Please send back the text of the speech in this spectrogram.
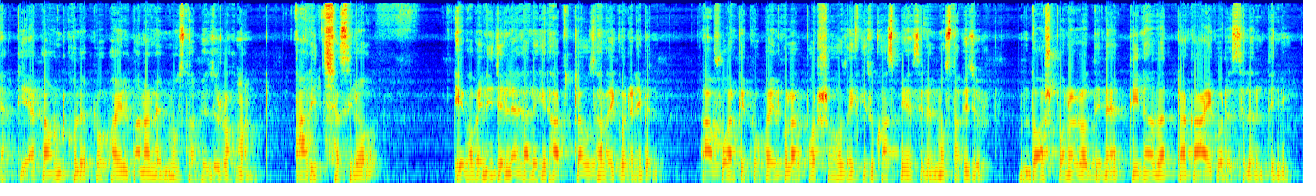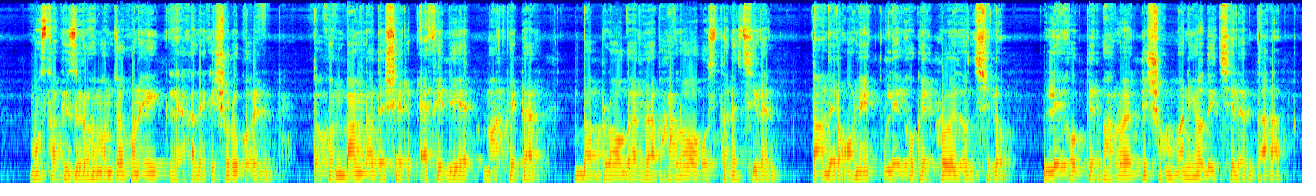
একটি অ্যাকাউন্ট খুলে প্রোফাইল বানালেন মুস্তাফিজুর রহমান। তার ইচ্ছা ছিল এভাবে নিজের লেখালেখির হাতটাও ঝালাই করে নেবেন। আপওয়ার্কে প্রোফাইল খোলার পর সহজেই কিছু কাজ পেয়েছিলেন মুস্তাফিজুর। দশ পনেরো দিনে তিন হাজার টাকা আয় করেছিলেন তিনি। মুস্তাফিজুর রহমান যখন এই লেখালেখি শুরু করেন, তখন বাংলাদেশের অ্যাফিলিয়েট মার্কেটার বা ব্লগাররা ভালো অবস্থানে ছিলেন। তাদের অনেক লেখকের প্রয়োজন ছিল। লেখকদের ভালো একটি সম্মানীয় দিচ্ছিলেন তারা।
